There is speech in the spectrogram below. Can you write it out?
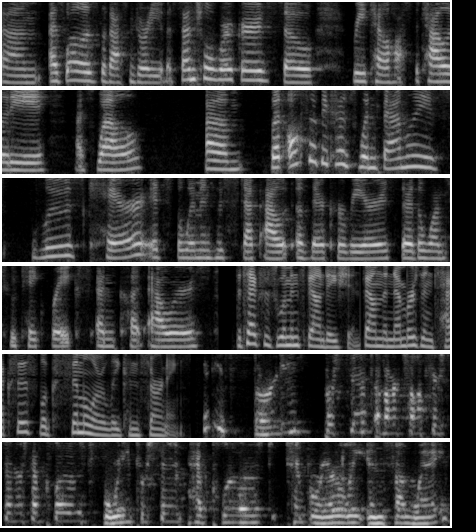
um, as well as the vast majority of essential workers, so retail, hospitality as well. Um, but also because when families lose care, it's the women who step out of their careers. They're the ones who take breaks and cut hours. The Texas Women's Foundation found the numbers in Texas look similarly concerning. Maybe 30% of our child care centers have closed, 40% have closed temporarily in some way.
